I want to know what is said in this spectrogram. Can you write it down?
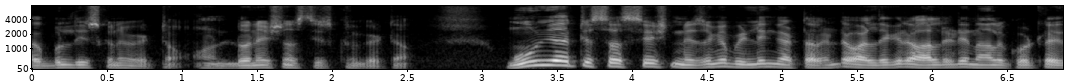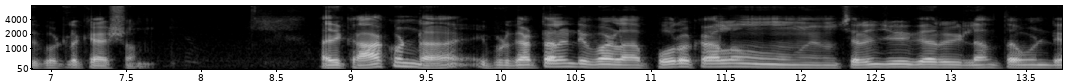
డబ్బులు తీసుకుని పెట్టాం. డొనేషన్స్ తీసుకుని పెట్టాం. మూవీ ఆర్టిస్ట్ అసోసియేషన్ నిజంగా బిల్డింగ్ కట్టాలంటే వాళ్ళ దగ్గర ఆల్రెడీ నాలుగు కోట్లు ఐదు కోట్ల క్యాష్ ఉంది. అది కాకుండా ఇప్పుడు కట్టాలంటే ఇవాళ పూర్వకాలం చిరంజీవి గారు వీళ్ళంతా ఉండి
